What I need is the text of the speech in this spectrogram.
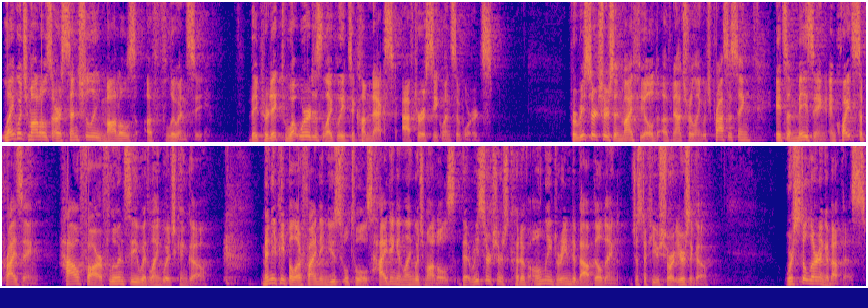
Language models are essentially models of fluency. They predict what word is likely to come next after a sequence of words. For researchers in my field of natural language processing, it's amazing and quite surprising how far fluency with language can go. Many people are finding useful tools hiding in language models that researchers could have only dreamed about building just a few short years ago. We're still learning about this,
